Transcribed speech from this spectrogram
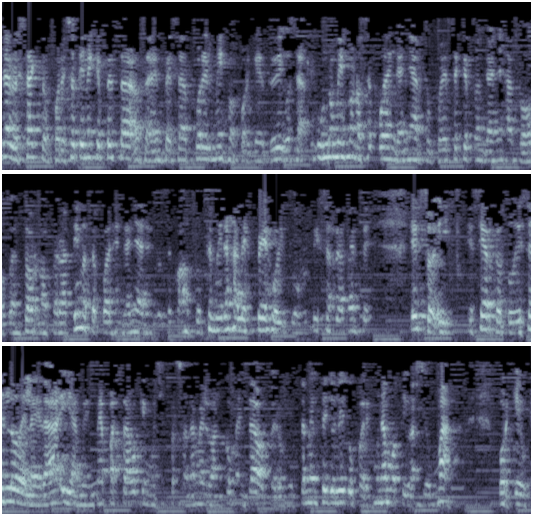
Claro, exacto. Por eso tiene que empezar, o sea, empezar por el mismo, porque te digo, o sea, uno mismo no se puede engañar. Tú puedes ser que tú engañes a todo tu entorno, pero a ti no te puedes engañar. Entonces, cuando tú te miras al espejo y tú dices realmente eso, y es cierto, tú dices lo de la edad y a mí me ha pasado que muchas personas me lo han comentado, pero justamente yo le digo, pero es una motivación más. Porque, ok,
